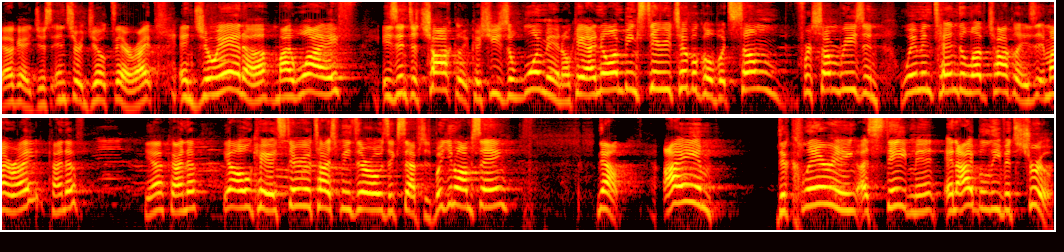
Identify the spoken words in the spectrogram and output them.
Okay, just insert joke there, right? And Joanna, my wife, is into chocolate because she's a woman, okay? I know I'm being stereotypical, but some for some reason women tend to love chocolate. Is am I right? Kind of? Yeah, kind of? Yeah, okay, stereotypes means there are always exceptions. But you know what I'm saying? Now, I am declaring a statement and I believe it's true.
